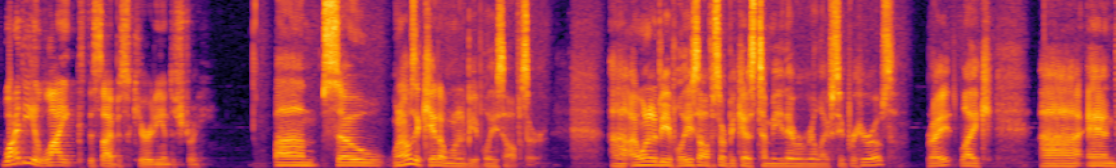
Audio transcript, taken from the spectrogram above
Why do you like the cybersecurity industry? Um, so when I was a kid, I wanted to be a police officer. Uh, I wanted to be a police officer because to me they were real life superheroes, right? Like, uh, and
